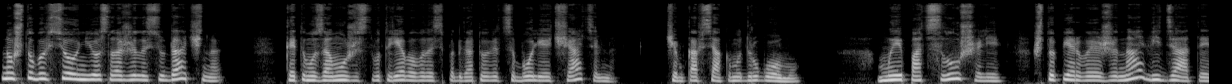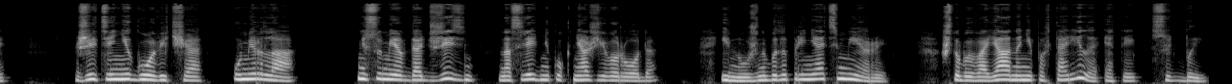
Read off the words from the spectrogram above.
но чтобы все у нее сложилось удачно, к этому замужеству требовалось подготовиться более тщательно, чем ко всякому другому. Мы подслушали, что первая жена Видяты, Житениговича, умерла, не сумев дать жизнь наследнику княжьего рода, и нужно было принять меры, чтобы Ваяна не повторила этой судьбы.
